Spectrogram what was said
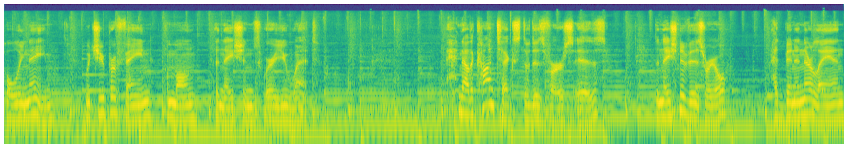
holy name, which you profaned among the nations where you went. Now, the context of this verse is the nation of Israel had been in their land.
